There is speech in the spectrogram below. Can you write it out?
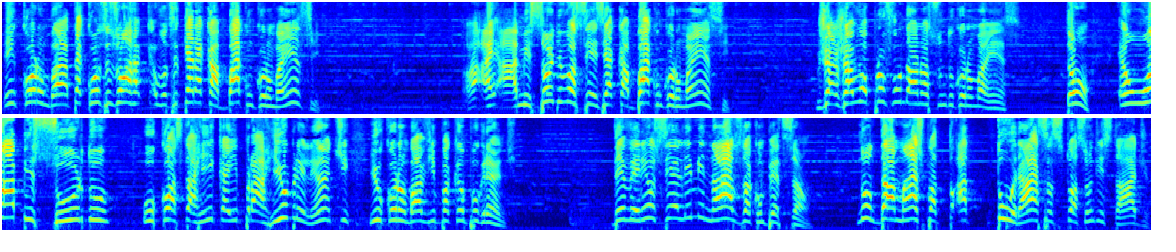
em Corumbá? Até quando vocês vão. Vocês querem acabar com o Corumbaense? A, a, a missão de vocês é acabar com o Corumbaense? Já já vou aprofundar no assunto do Corumbaense. Então, é um absurdo o Costa Rica ir para Rio Brilhante e o Corumbá vir para Campo Grande. Deveriam ser eliminados da competição. Não dá mais para aturar essa situação de estádio.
